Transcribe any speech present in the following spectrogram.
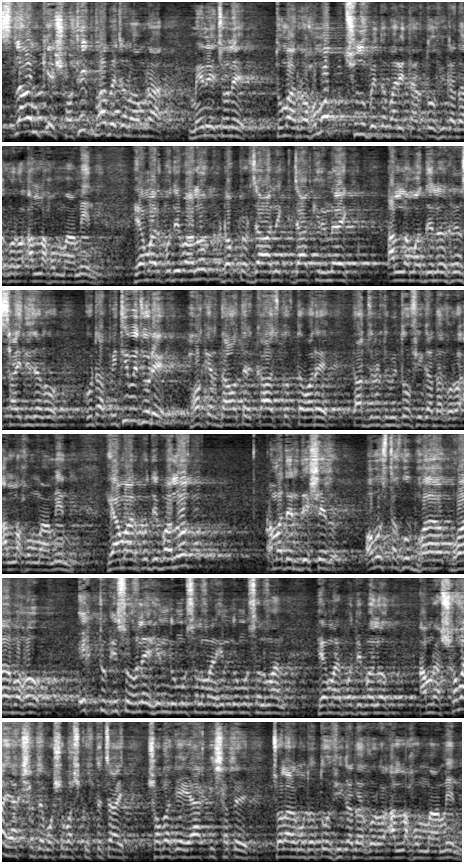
ইসলামকে সঠিকভাবে যেন আমরা মেনে চলে, তোমার রহমত শুধু পেতে পারি, তার তৌফিক আদা করো আল্লাহ আমিন। হে আমার প্রতিপালক, ডক্টর জাহানিক জাকির নায়ক আল্লাহ দিল সাইদি যেন গোটা পৃথিবী জুড়ে হকের দাওয়াতের কাজ করতে পারে, তার জন্য তুমি তৌফিক আদা করো আল্লাহ আমিন। হে আমার প্রতিপালক, আমাদের দেশের অবস্থা খুব ভয়া- ভয়াবহ। একটু কিছু হলে হিন্দু মুসলমান হিন্দু মুসলমান। হে আমার প্রতিপালক, আমরা সবাই একসাথে বসবাস করতে চাই, সবাইকে একই সাথে চলার মতো তৌফিক আদা করো আল্লাহ আমিন।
